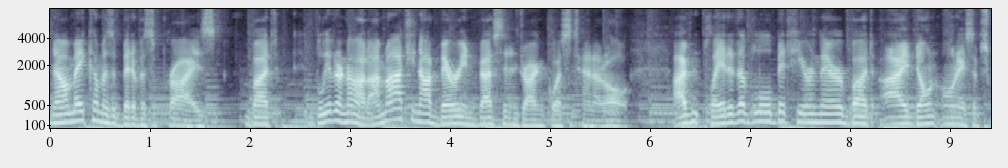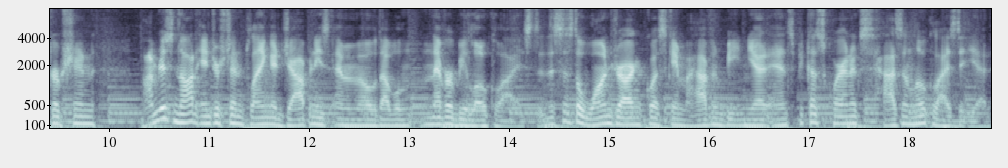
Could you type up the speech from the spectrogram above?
Now it may come as a bit of a surprise, but believe it or not, I'm actually not very invested in Dragon Quest X at all. I've played it a little bit here and there, but I don't own a subscription. I'm just not interested in playing a Japanese MMO that will never be localized. This is the one Dragon Quest game I haven't beaten yet, and it's because Square Enix hasn't localized it yet.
